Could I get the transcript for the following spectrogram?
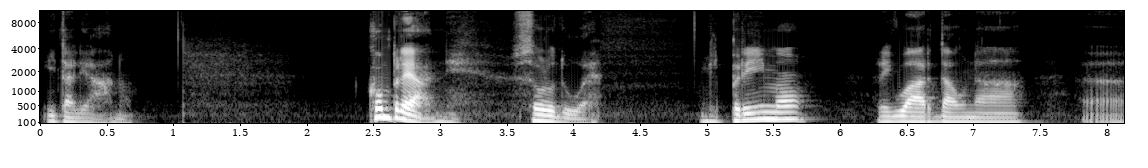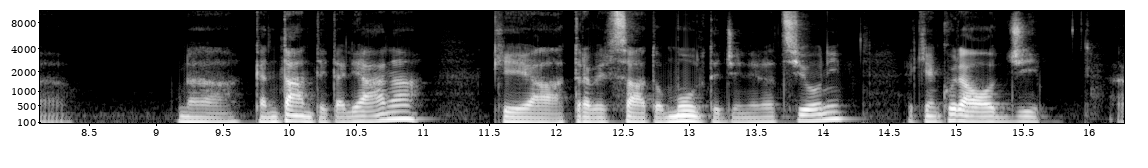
italiano. Compleanni, solo due. Il primo riguarda una, una cantante italiana che ha attraversato molte generazioni e che ancora oggi uh,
